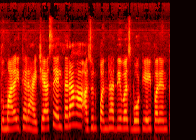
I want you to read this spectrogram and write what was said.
तुम्हाला इथे राहायचे असेल तर राहा अजून पंधरा दिवस बोट येईपर्यंत.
